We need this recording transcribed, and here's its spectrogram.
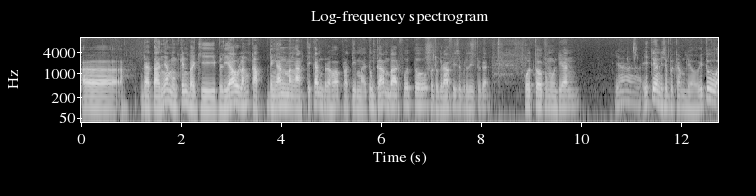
eh, datanya mungkin bagi beliau lengkap dengan mengartikan bahwa Pratima itu gambar, foto, fotografi seperti itu kan. Foto kemudian ya itu yang disebutkan beliau. Itu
